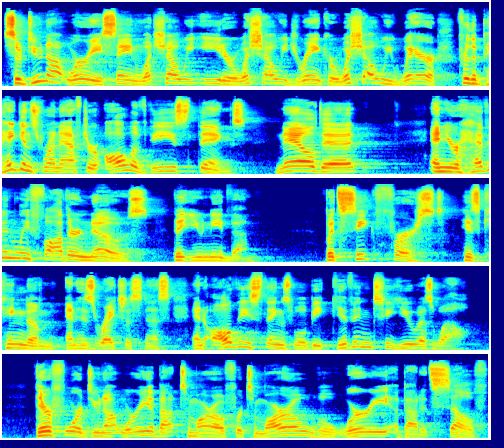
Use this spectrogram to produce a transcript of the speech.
So do not worry, saying, What shall we eat, or what shall we drink, or what shall we wear? For the pagans run after all of these things. Nailed it. And your heavenly Father knows that you need them. But seek first his kingdom and his righteousness, and all these things will be given to you as well. Therefore, do not worry about tomorrow, for tomorrow will worry about itself.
